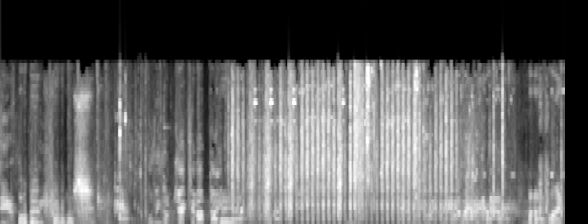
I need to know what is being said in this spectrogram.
There. Oh, they're in front of us. Moving up. Objective update. Yeah, yeah. Secure that position. Enemy UAV Take it down. I'm gonna flank.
